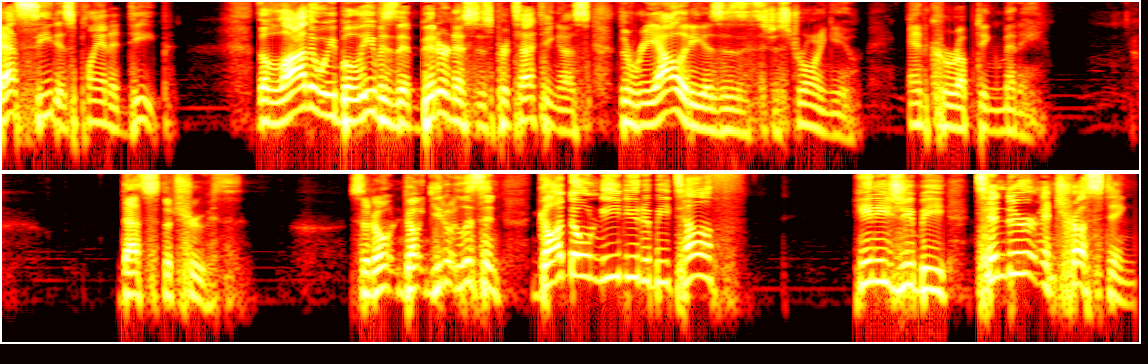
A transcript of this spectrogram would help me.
that seed is planted deep. The lie that we believe is that bitterness is protecting us. The reality is, is it's destroying you and corrupting many. That's the truth. So don't don't you don't listen. God don't need you to be tough. He needs you to be tender and trusting.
